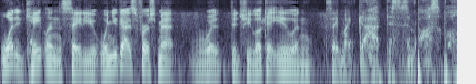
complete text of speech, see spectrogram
What did Kaitlyn say to you when you guys first met? What, did she look at you and say, "My God, this is impossible"?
